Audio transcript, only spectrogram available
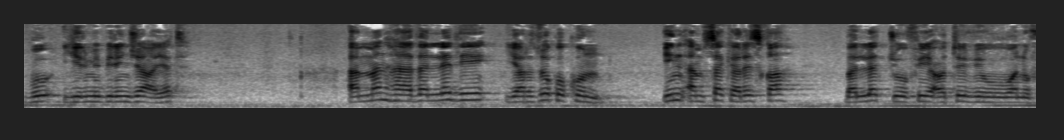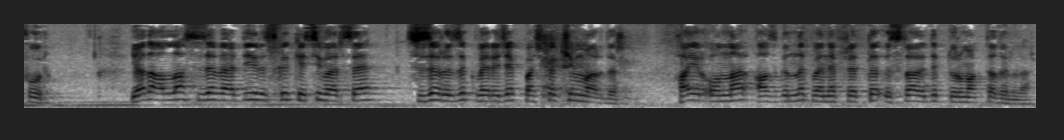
Bu 21. ayet. Emmen hâzellezî yerzukukun in emseke rizqah belletcu fî utuvvi ve nufur. Ya da Allah size verdiği rızkı kesiverse size rızık verecek başka kim vardır? Hayır onlar azgınlık ve nefrette ısrar edip durmaktadırlar.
